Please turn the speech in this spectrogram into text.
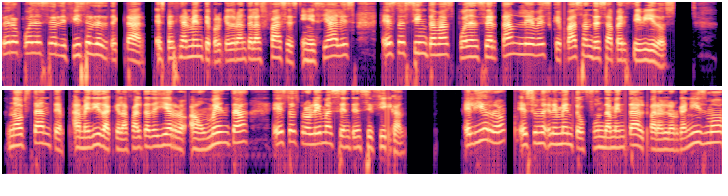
pero puede ser difícil de detectar, especialmente porque durante las fases iniciales estos síntomas pueden ser tan leves que pasan desapercibidos. No obstante, a medida que la falta de hierro aumenta, estos problemas se intensifican. El hierro es un elemento fundamental para el organismo,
